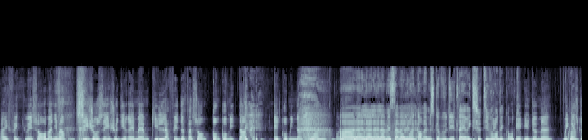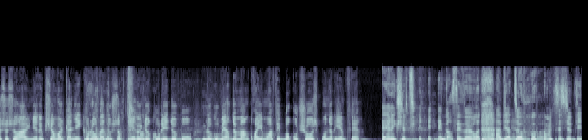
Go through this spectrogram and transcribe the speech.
à effectuer son remaniement. Si j'osais, je dirais même qu'il l'a fait de façon concomitante et combinatoire. Ah là là là là, mais ça va loin quand même ce que vous dites là, Eric Ciotti, vous rendez compte? Et, et demain? Mais qu'est-ce que ce sera? Une éruption volcanique que l'on va nous sortir Une coulée de boue? Le gouvernement, croyez-moi, fait beaucoup de choses pour ne rien faire. Eric Ciotti dans ses œuvres. À bientôt, Monsieur Ciotti.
